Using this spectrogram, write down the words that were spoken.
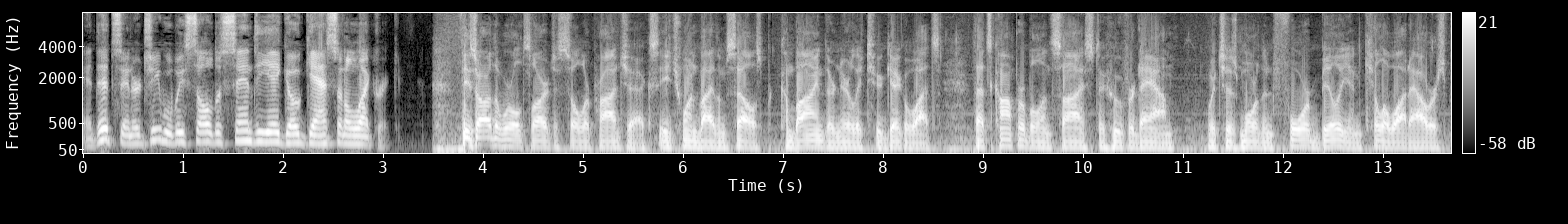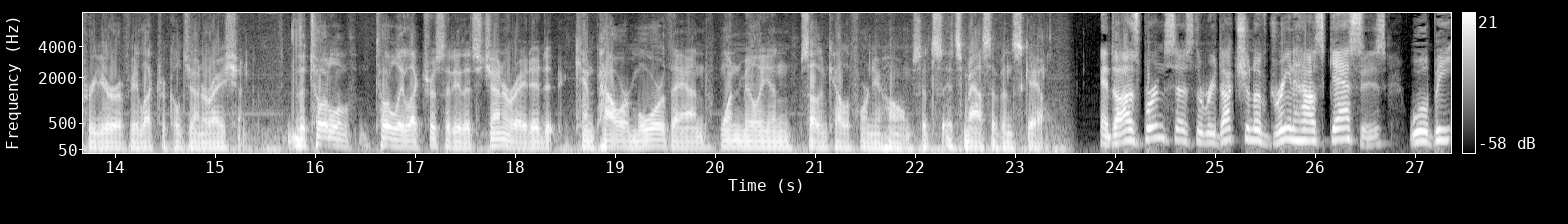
and its energy will be sold to San Diego Gas and Electric. These are the world's largest solar projects. Each one by themselves, combined, they're nearly 2 gigawatts. That's comparable in size to Hoover Dam, which is more than 4 billion kilowatt hours per year of electrical generation. The total, total electricity that's generated can power more than 1 million Southern California homes. It's, it's massive in scale. And Osborne says the reduction of greenhouse gases will be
